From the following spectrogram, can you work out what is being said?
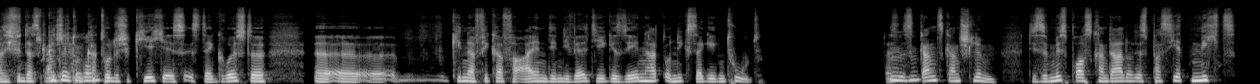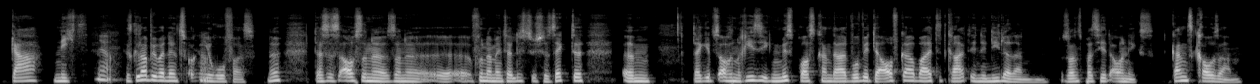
Also ich finde das Ich ganz schlimm. Katholische Kirche ist, ist der größte äh, äh, Kinderfickerverein, den die Welt je gesehen hat und nichts dagegen tut. Das Mhm. ist ganz, ganz schlimm. Diese Missbrauchsskandale und es passiert nichts, gar nichts. Ja. Das ist genau wie bei den Zeugen Ja. Jehovas. Ne? Das ist auch so eine, so eine äh, fundamentalistische Sekte. Ähm, da gibt's auch einen riesigen Missbrauchsskandal. Wo wird der aufgearbeitet? Gerade in den Niederlanden. Sonst passiert auch nichts. Ganz grausam.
